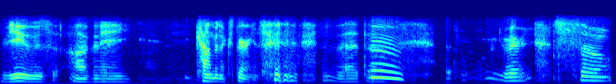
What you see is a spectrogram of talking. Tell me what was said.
views of a common experience. that uh, mm. very so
